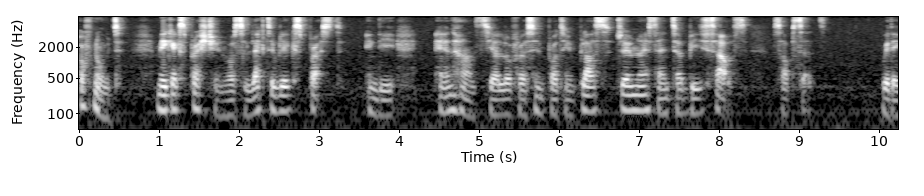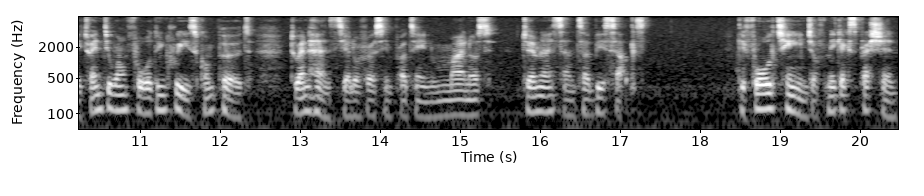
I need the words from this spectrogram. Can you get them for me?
Of note, MYC expression was selectively expressed in the enhanced yellow fluorescent protein plus germinal center B cells subset with a 21-fold increase compared to enhanced yellow fluorescent protein minus germinal center B cells. The fold change of MYC expression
